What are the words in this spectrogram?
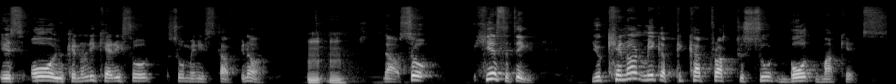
is, oh, you can only carry so so many stuff, you know. Mm-mm. Now, so here's the thing: you cannot make a pickup truck to suit both markets.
